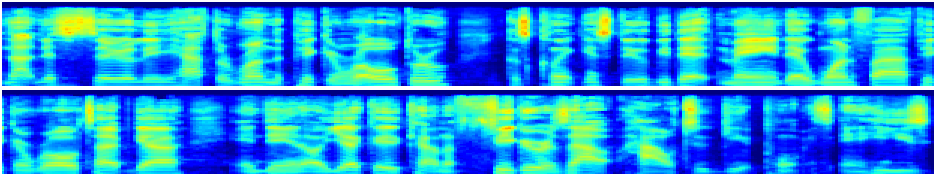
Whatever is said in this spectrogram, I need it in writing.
not necessarily have to run the pick and roll through because Clint can still be that main, that one five pick and roll type guy. And then Onyeka kind of figures out how to get points. And he's,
